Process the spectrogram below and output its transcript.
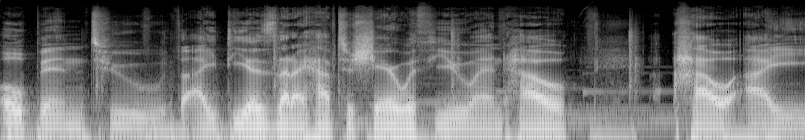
open to the ideas that I have to share with you and how how I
